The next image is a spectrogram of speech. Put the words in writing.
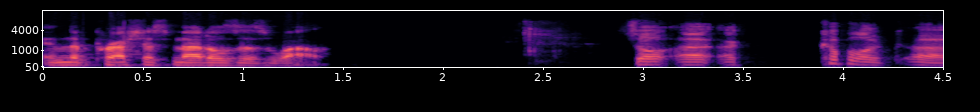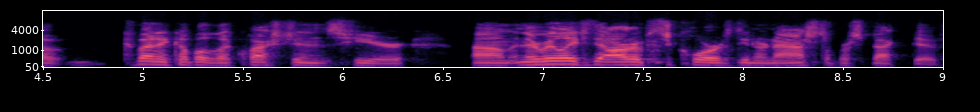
in the precious metals as well. So uh, a couple of uh, a couple of the questions here, um, and they relate to the Artemis Accords, the international perspective.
